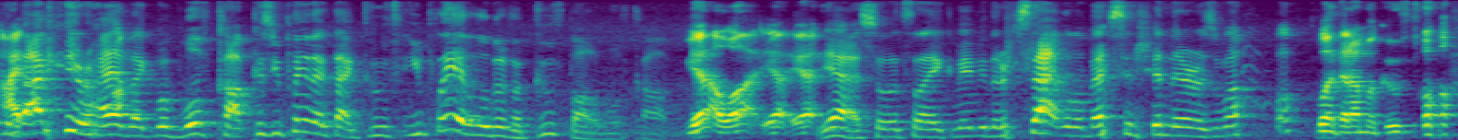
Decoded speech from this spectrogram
the I- back of your head, like with Wolf Cop, because you play like that goof. You play a little bit of a goofball Wolf Cop. Yeah, a lot. Yeah, yeah. Yeah, so it's like maybe there's that little message in there as well. What? That I'm a goofball?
